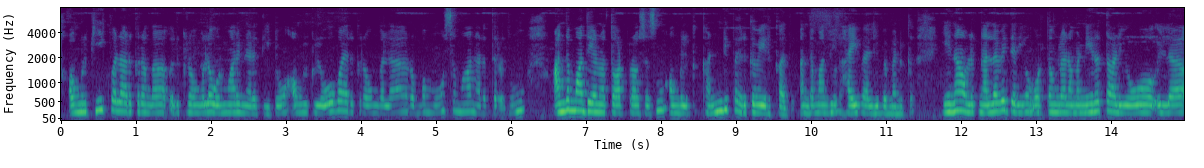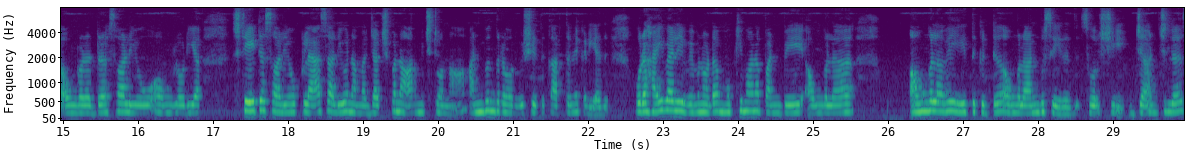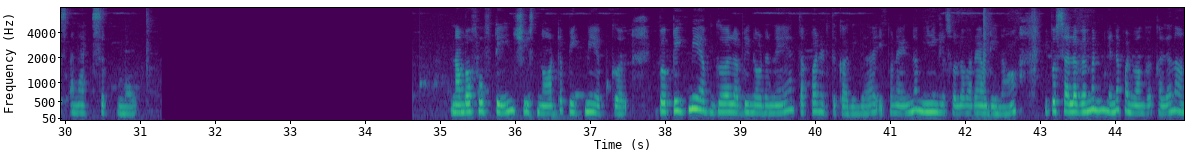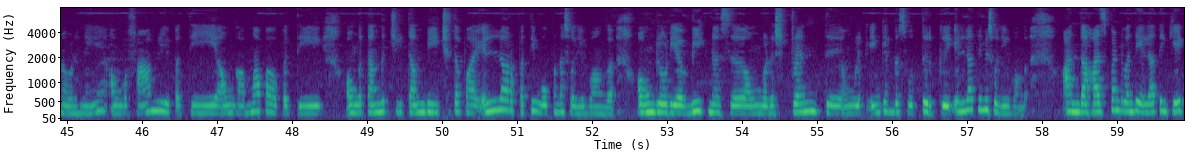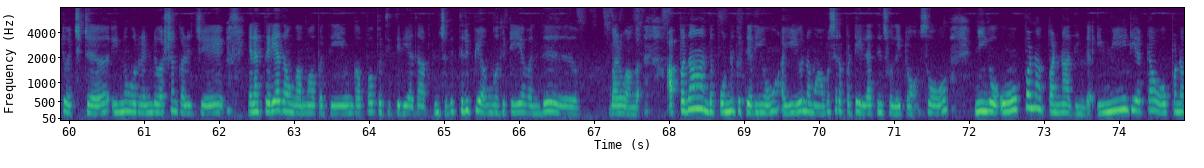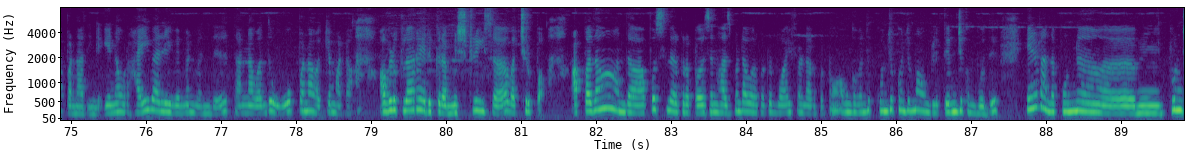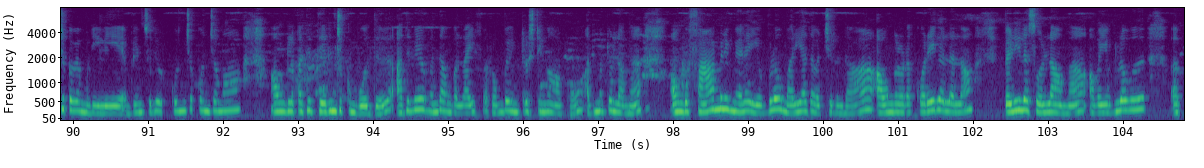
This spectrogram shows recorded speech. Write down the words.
அவங்களுக்கு ஈக்குவலாக இருக்கிறவங்க இருக்கிறவங்கள ஒரு மாதிரி நடத்திட்டும், அவங்களுக்கு லோவாக இருக்கிறவங்கள ரொம்ப மோசமாக நடத்துறதும், அந்த மாதிரியான தாட் ப்ராசஸும் அவங்களுக்கு கண்டிப்பாக இருக்கவே இருக்காது. அந்த மாதிரி ஒரு ஹை வேல்யூ விமனுக்கு. ஏன்னா, அவளுக்கு நல்லாவே தெரியும் ஒருத்தவங்கள நம்ம நிறத்தாலேயோ இல்லை அவங்களோட ட்ரெஸ்ஸாலேயோ அவங்களுடைய ஸ்டேட்டஸாலேயோ கிளாஸாலேயோ நம்ம ஜட்ஜ் பண்ண ஆரம்பிச்சிட்டோம்னா அன்புங்கிற ஒரு விஷயத்துக்கு அர்த்தமே கிடையாது. ஒரு ஹை வேல்யூ விமனோட முக்கியமான பண்பே அவங்கள அவங்களாவே ஏற்றுக்கிட்டு அவங்கள அன்பு செய்கிறது so she judgeless and accept மோ number fifteen she is not a pick me up girl. இப்போ பிக்மி அப் கேர்ள் அப்படின்னு உடனே தப்பாக எடுத்துக்காதீங்க. இப்போ நான் என்ன மீனிங்கில் சொல்ல வரேன் அப்படின்னா, இப்போ சில விமன் என்ன பண்ணுவாங்க, கல்யாணம் ஆன உடனே அவங்க ஃபேமிலியை பற்றி அவங்க அம்மா அப்பாவை பற்றி அவங்க தங்கச்சி, தம்பி, சித்தப்பா எல்லாரை பற்றி ஓப்பனாக சொல்லிடுவாங்க அவங்களுடைய வீக்னஸ்ஸு, அவங்களோட ஸ்ட்ரென்த்து, அவங்களுக்கு எங்கெங்கே சொத்து இருக்குது எல்லாத்தையுமே சொல்லிடுவாங்க அந்த ஹஸ்பண்ட் வந்து எல்லாத்தையும் கேட்டு வச்சுட்டு, இன்னும் ஒரு ரெண்டு வருஷம் கழித்து "எனக்கு தெரியாது அவங்க அம்மாவை பற்றி உங்கள் அப்பாவை பற்றி தெரியாதா?" அப்படின்னு சொல்லி திருப்பி அவங்கக்கிட்டேயே வந்து வருவாங்க. அப்பதான் அந்த பொண்ணுக்கு தெரியும், ஐயோ நம்ம அவசரப்பட்டு எல்லாத்தையும் சொல்லிட்டோம். ஸோ, நீங்கள் ஓப்பன் அப் பண்ணாதீங்க. இம்மீடியட்டாக ஓப்பன் அப் பண்ணாதீங்க. ஏன்னா, ஒரு ஹை வேல்யூ விமன் வந்து தன்னை வந்து ஓப்பனாக வைக்க மாட்டான் அவளுக்குள்ளார இருக்கிற மிஸ்ட்ரீஸை வச்சுருப்பாள் அப்போ தான் அந்த ஆப்போசிட்ல இருக்கிற பர்சன் ஹஸ்பண்டாக இருக்கட்டும், பாய் ஃப்ரெண்டாக இருக்கட்டும், அவங்க வந்து கொஞ்சம் கொஞ்சமாக அவங்களுக்கு தெரிஞ்சுக்கும் போது ஏன்னா அந்த பொண்ணு புரிஞ்சுக்கவே முடியலையே!" அப்படின்னு சொல்லி ஒரு கொஞ்சம் கொஞ்சமாக அவங்கள பத்தி தெரிஞ்சுக்கும்போது, அதுவே வந்து அவங்க லைஃப்பை ரொம்ப இன்ட்ரெஸ்டிங்காக ஆக்கும். அது மட்டும் இல்லாம, அவங்க ஃபேமிலி மேல எவ்வளோ மரியாதை வச்சிருந்தா, அவங்களோட குறைகள் எல்லாம் வெளியில சொல்லாம, அவ எவ்வளவு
